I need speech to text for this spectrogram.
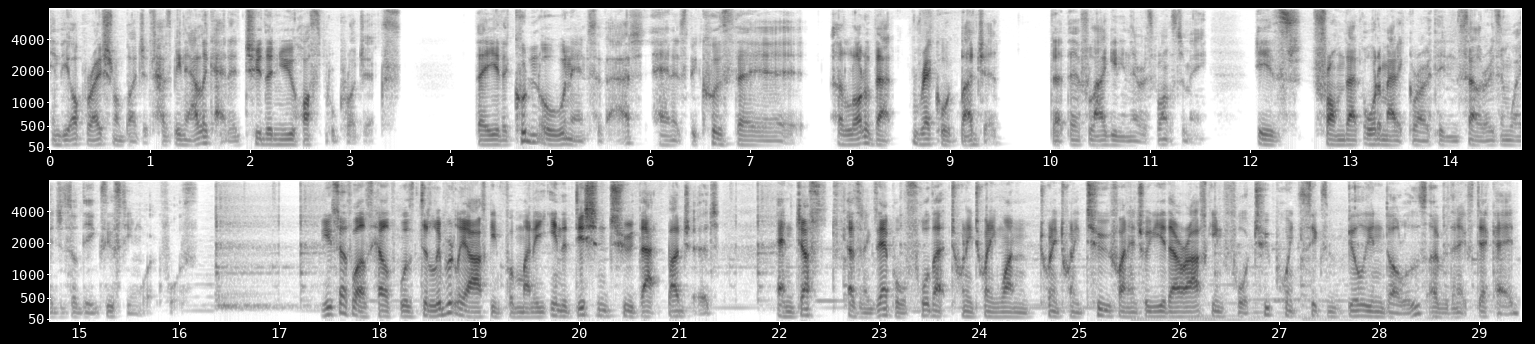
in the operational budgets has been allocated to the new hospital projects. They either couldn't or wouldn't answer that, and it's because a lot of that record budget that they're flagging in their response to me is from that automatic growth in salaries and wages of the existing workforce. New South Wales Health was deliberately asking for money in addition to that budget and just as an example, for that 2021 2022 financial year, they were asking for $2.6 billion over the next decade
